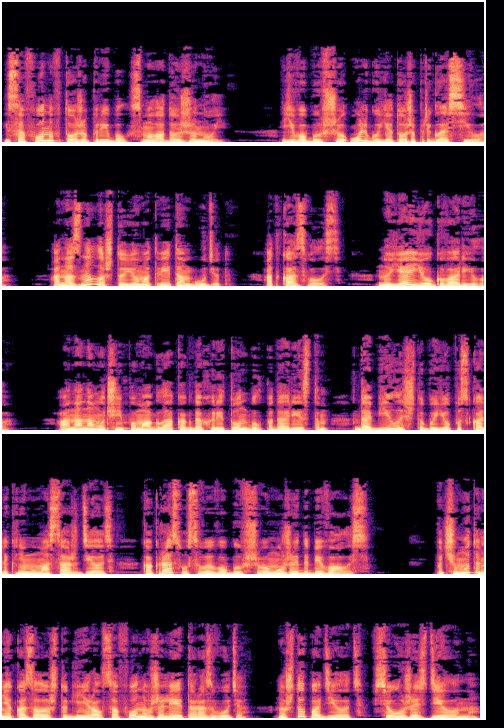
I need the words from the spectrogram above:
И Сафонов тоже прибыл с молодой женой. Его бывшую Ольгу я тоже пригласила. Она знала, что ее Матвей там будет. Отказывалась. Но я ее уговорила. Она нам очень помогла, когда Харитон был под арестом, добилась, чтобы ее пускали к нему массаж делать, как раз у своего бывшего мужа и добивалась. Почему-то мне казалось, что генерал Сафонов жалеет о разводе. Но что поделать, все уже сделано.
